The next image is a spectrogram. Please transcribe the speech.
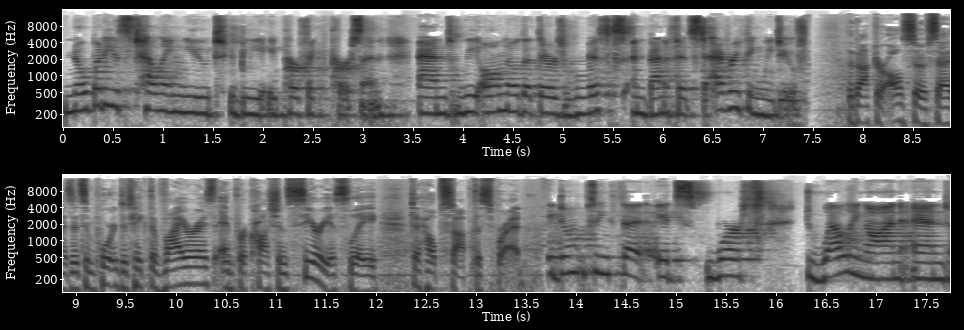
nobody is telling you to be a perfect person. And we all know that there's risks and benefits to everything we do. The doctor also says it's important to take the virus and precautions seriously to help stop the spread. I don't think that it's worth dwelling on and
